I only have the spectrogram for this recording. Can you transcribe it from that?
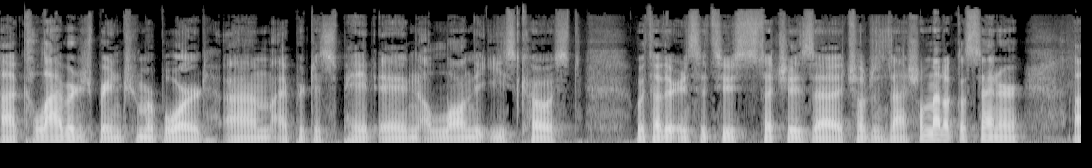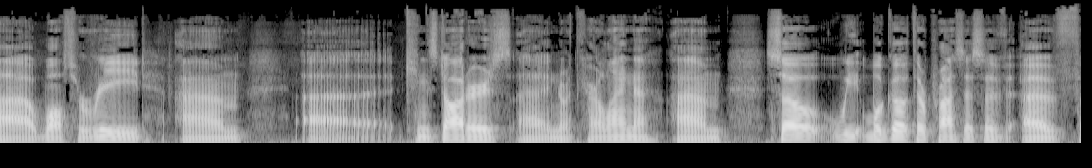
uh, collaborative brain tumor board um, I participate in along the East Coast with other institutes such as uh, Children's National Medical Center, uh, Walter Reed. Um, uh, King's Daughters uh, in North Carolina. Um, so we, will go through a process of, of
